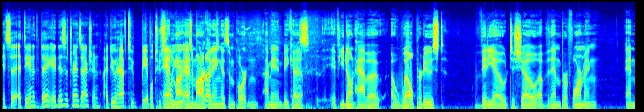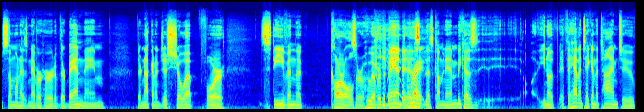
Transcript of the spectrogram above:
it's a, at the end of the day, it is a transaction. I do have to be able to sell and, mar- you as and a product. marketing is important. I mean, because if you don't have a, a well produced video to show of them performing and someone has never heard of their band name, they're not going to just show up for Steve and the Carls or whoever the band is Right. that's coming in because, you know, if, if they haven't taken the time to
